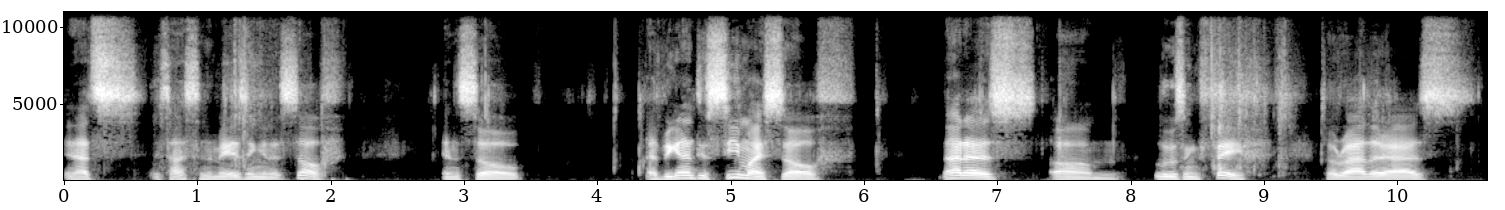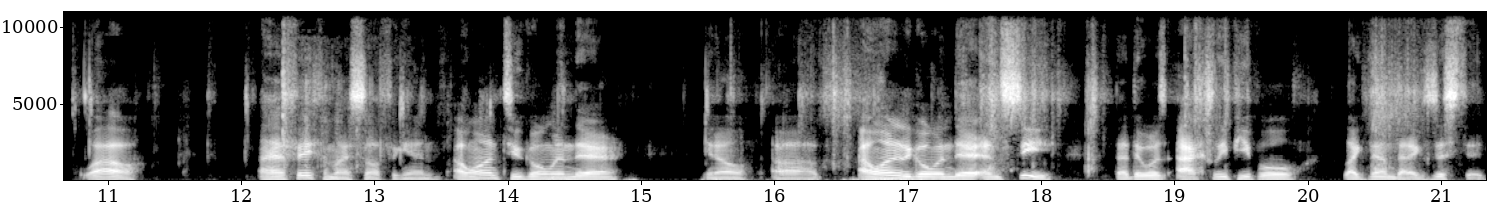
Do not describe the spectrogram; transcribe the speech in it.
And that's it's that's amazing in itself. And so I began to see myself not as um, losing faith, but rather as, wow, I have faith in myself again. I want to go in there, you know, uh, I wanted to go in there and see that there was actually people like them that existed.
